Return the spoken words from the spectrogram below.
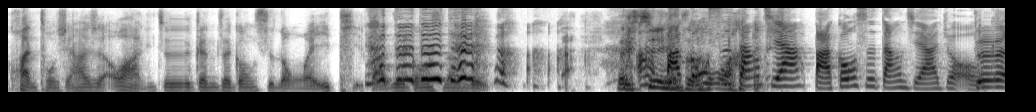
换拖鞋，他就说哇，你就是跟这公司融为一体，对对 对，把公司当家，把公司当家就 OK。对，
